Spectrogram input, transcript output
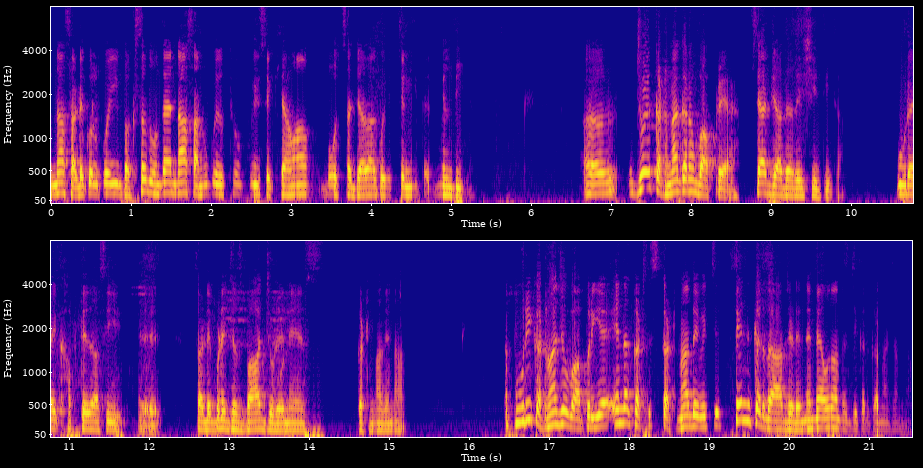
ਨਾ ਸਾਡੇ ਕੋਲ ਕੋਈ ਮਕਸਦ ਹੁੰਦਾ ਹੈ ਨਾ ਸਾਨੂੰ ਕੋਈ ਉੱਥੋਂ ਕੋਈ ਸਿੱਖਿਆਵਾਂ ਬਹੁਤ ਜ਼ਿਆਦਾ ਕੋਈ ਚੰਗੀ ਤੇ ਮਿਲਦੀ ਹੈ। ਜੋ ਇਹ ਘਟਨਾਕ੍ਰਮ ਵਾਪਰਿਆ ਸਾਹਿਬਜ਼ਾਦਿਆਂ ਦੀ ਸ਼ਹੀਦੀ ਦਾ, ਪੂਰਾ ਇੱਕ ਹਫ਼ਤੇ ਦਾ ਸੀ ਸਾਡੇ ਬੜੇ ਜਜ਼ਬਾਤ ਜੁੜੇ ਨੇ ਇਸ ਘਟਨਾ ਦੇ ਨਾਲ। ਪੂਰੀ ਘਟਨਾ ਜੋ ਵਾਪਰੀ ਹੈ, ਇਹਨਾਂ ਘਟ- ਇਸ ਘਟਨਾ ਦੇ ਵਿੱਚ ਤਿੰਨ ਕਿਰਦਾਰ ਜਿਹੜੇ ਨੇ, ਮੈਂ ਉਹਨਾਂ ਦਾ ਜ਼ਿਕਰ ਕਰਨਾ ਚਾਹੁੰਦਾ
